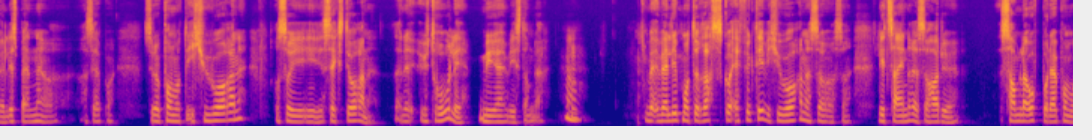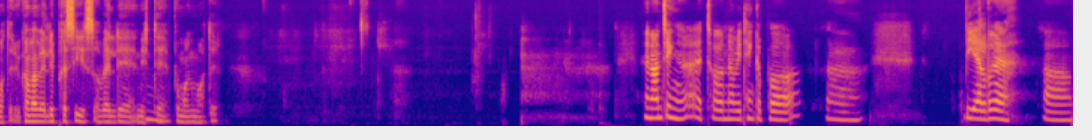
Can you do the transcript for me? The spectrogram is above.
veldig spennende å, å se på. Så det er på en måte i 20-årene, og så i, i 60-årene. Så er det utrolig mye visdom der. Mm. Veldig på en måte rask og effektiv i 20-årene, så, så litt seinere så har du samla opp, og det er på en måte, du kan være veldig presis og veldig nyttig på mange måter. En annen ting jeg tror når vi tenker på uh, de eldre uh,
